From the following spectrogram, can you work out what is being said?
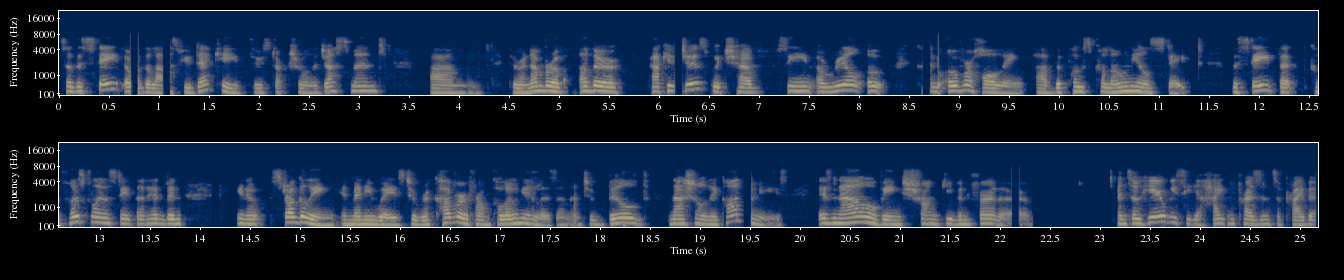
So the state over the last few decades, through structural adjustment, um, are a number of other packages which have seen a real kind of overhauling of the post-colonial state, the state that post-colonial state that had been, you know, struggling in many ways to recover from colonialism and to build national economies, is now being shrunk even further. And so here we see a heightened presence of private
